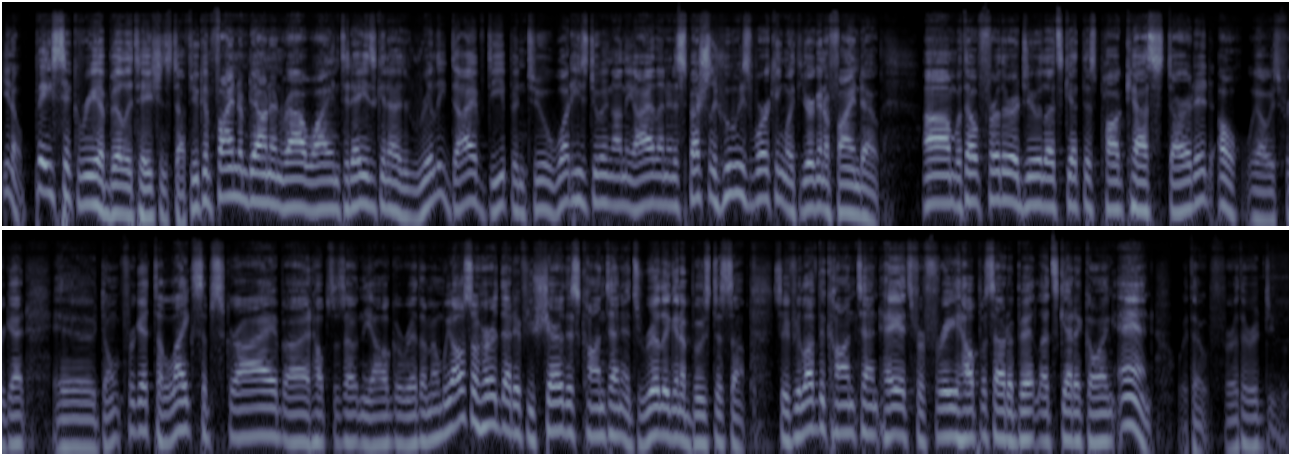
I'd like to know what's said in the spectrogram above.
you know, basic rehabilitation stuff. You can find him down in Rawai, and today he's going to really dive deep into what he's doing on the island and especially who he's working with. You're going to find out. Um, without further ado, let's get this podcast started. Oh, we always forget. Uh, don't forget to like, subscribe. Uh, it helps us out in the algorithm. And we also heard that if you share this content, it's really going to boost us up. So if you love the content, hey, it's for free. Help us out a bit. Let's get it going. And without further ado,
